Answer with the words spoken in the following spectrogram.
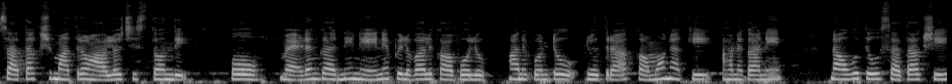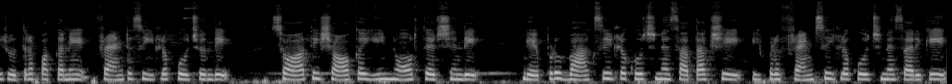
శతాక్షి మాత్రం ఆలోచిస్తోంది. ఓ మేడం గారిని నేనే పిలవాలి కాబోలు అనుకుంటూ రుద్ర కమోనక్కి అనగానే నవ్వుతూ శతాక్షి రుద్ర పక్కనే ఫ్రంట్ సీట్లో కూర్చుంది. స్వాతి షాక్ అయ్యి నోరు తెరిచింది. ఎప్పుడు బ్యాక్ సీట్లో కూర్చునే శతాక్షి ఇప్పుడు ఫ్రంట్ సీట్లో కూర్చునేసరికి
